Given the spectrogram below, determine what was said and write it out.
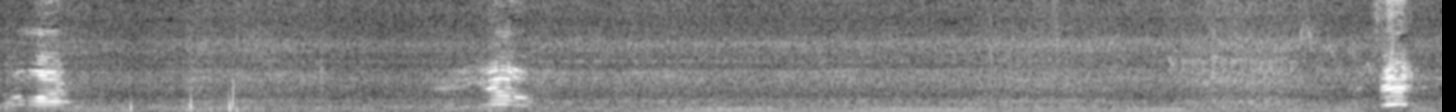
No more. There you go. That's it.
